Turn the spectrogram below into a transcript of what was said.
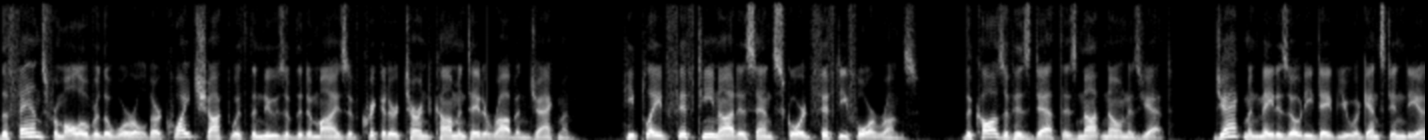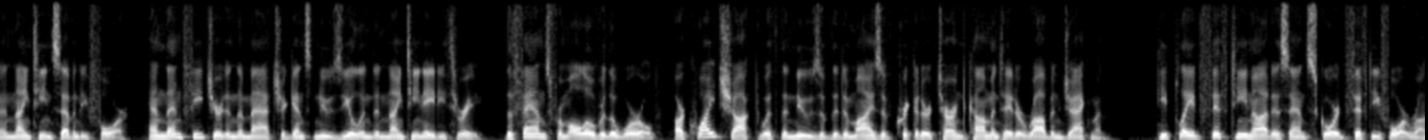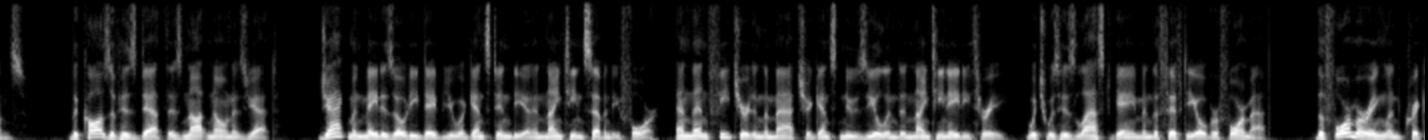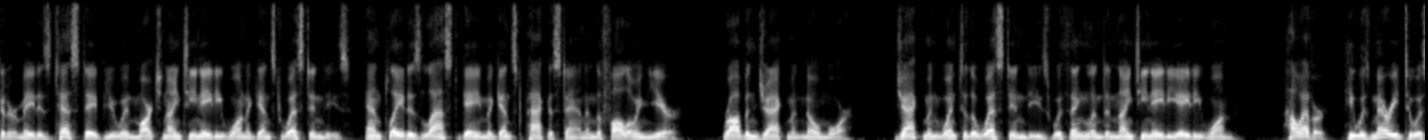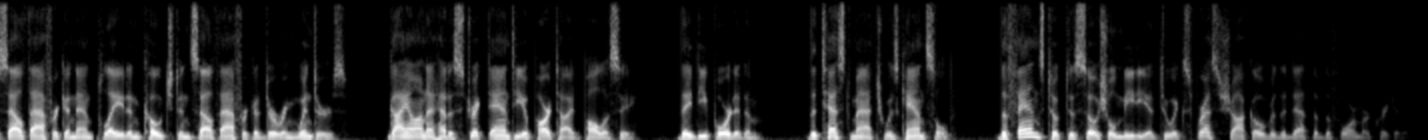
The fans from all over the world are quite shocked with the news of the demise of cricketer turned commentator Robin Jackman. He played 15 oddies and scored 54 runs. The cause of his death is not known as yet. Jackman made his ODI debut against India in 1974 and then featured in the match against New Zealand in 1983. The fans from all over the world are quite shocked with the news of the demise of cricketer turned commentator Robin Jackman. He played 15 oddies and scored 54 runs. The cause of his death is not known as yet. Jackman made his ODI debut against India in 1974 and then featured in the match against New Zealand in 1983, which was his last game in the 50-over format. The former England cricketer made his test debut in March 1981 against West Indies and played his last game against Pakistan in the following year. Robin Jackman no more. Jackman went to the West Indies with England in 1980-81 However, he was married to a South African and played and coached in South Africa during winters. Guyana had a strict anti-apartheid policy. They deported him. The test match was cancelled. The fans took to social media to express shock over the death of the former cricketer.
